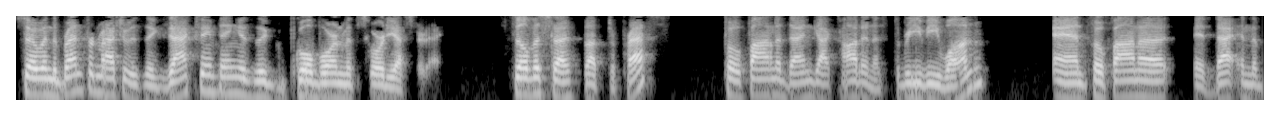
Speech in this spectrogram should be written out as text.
So in the Brentford match, it was the exact same thing as the goal Bournemouth scored yesterday. Silva stepped up to press. Fofana then got caught in a 3v1 and Fofana at that in the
